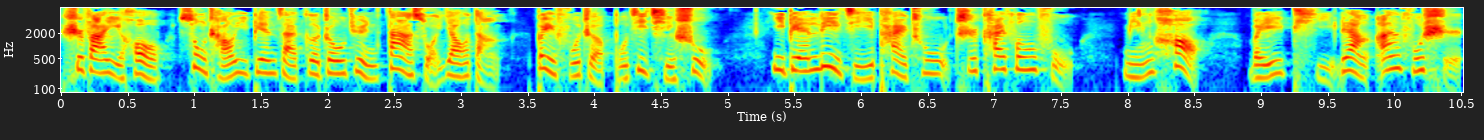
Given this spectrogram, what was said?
事发以后，宋朝一边在各州郡大锁妖党，被俘者不计其数；一边立即派出知开封府名号为体谅安抚使，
